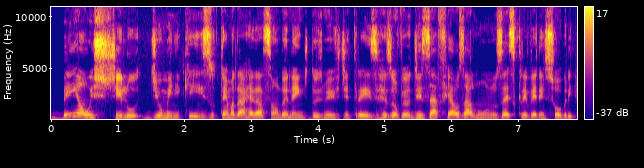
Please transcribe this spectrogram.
Bem ao estilo de um mini case, o tema da redação do Enem de 2023 resolveu desafiar os alunos a escreverem sobre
